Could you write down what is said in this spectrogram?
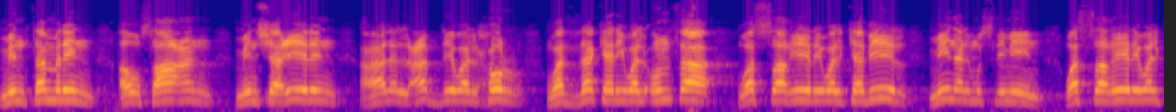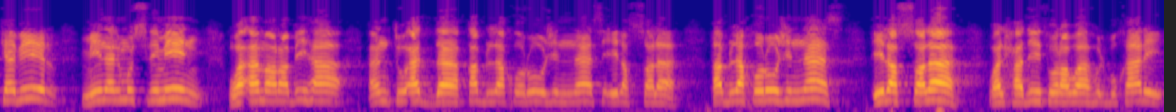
من تمر أو صاعا من شعير على العبد والحر والذكر والأنثى والصغير والكبير من المسلمين والصغير والكبير من المسلمين وأمر بها أن تؤدى قبل خروج الناس إلى الصلاة قبل خروج الناس إلى الصلاة. والحديث رواه البخاري.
